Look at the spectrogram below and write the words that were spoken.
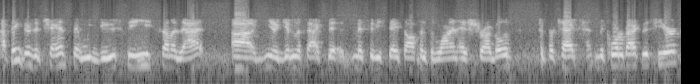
I think there's a chance that we do see some of that. Uh, you know, given the fact that Mississippi State's offensive line has struggled to protect the quarterback this year,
